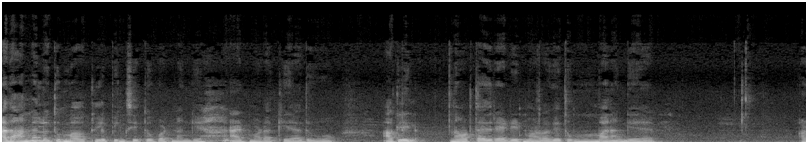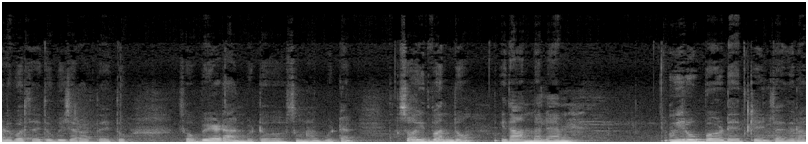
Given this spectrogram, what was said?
ಅದಾದಮೇಲೂ ತುಂಬ ಕ್ಲಿಪ್ಪಿಂಗ್ಸ್ ಇತ್ತು ಬಟ್ ನನಗೆ ಆ್ಯಡ್ ಮಾಡೋಕ್ಕೆ ಅದು ಆಗಲಿಲ್ಲ. ನೋಡ್ತಾ ಇದ್ರೆ ಎಡಿಟ್ ಮಾಡುವಾಗೆ ತುಂಬ ನನಗೆ ಅಳು ಬರ್ತಾಯಿತ್ತು ಬೇಜಾರಾಗ್ತಾಯಿತ್ತು ಸೊ ಬೇಡ ಅಂದ್ಬಿಟ್ಟು ಸುಮ್ಮನಾಗ್ಬಿಟ್ಟೆ ಸೊ ಇದು ಬಂದು, ಇದಾದಮೇಲೆ ವೀರು ಬರ್ಡೇ ಅಂತ ಕೇಳ್ತಾ ಇದ್ದೀರಾ?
